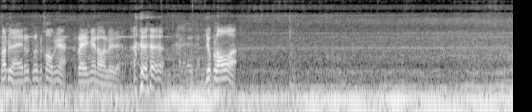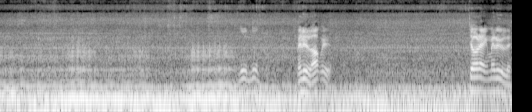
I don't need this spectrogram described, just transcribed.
เราเดือไอ้รถรถคอกเนี่ย แรงแน่นอนเลยเนี่ย ยกล้ออะ ลื่นลื่น ไม่ลื่นหรอกพี่เจ้าแรงไม่ลื่นเลย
